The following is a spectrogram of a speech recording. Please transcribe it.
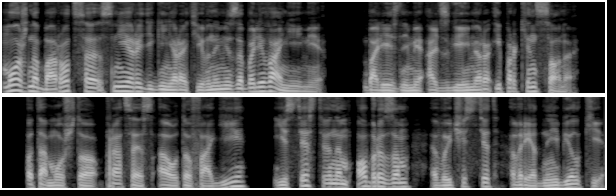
можно бороться с нейродегенеративными заболеваниями, болезнями Альцгеймера и Паркинсона, потому что процесс аутофагии естественным образом вычистит вредные белки.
